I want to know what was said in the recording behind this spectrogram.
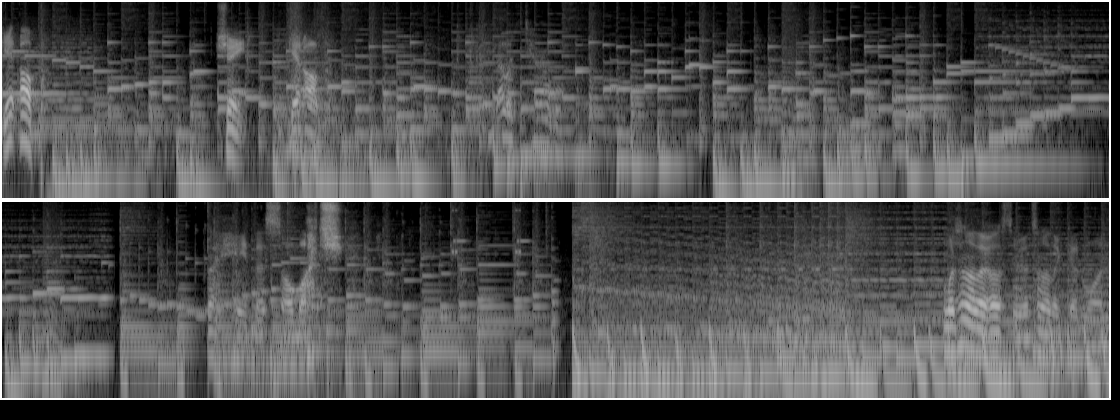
Get up. Shay, get up. Much. What's another? Let's see. What's another good one?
